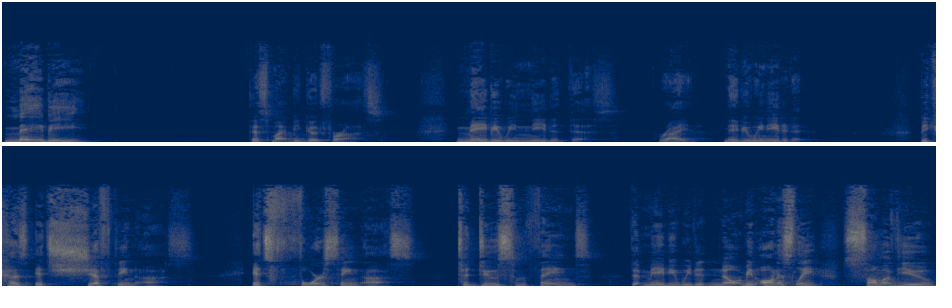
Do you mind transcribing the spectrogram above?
Maybe this might be good for us. Maybe we needed this, right? Maybe we needed it because it's shifting us, it's forcing us to do some things that maybe we didn't know. I mean, honestly, some of you,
